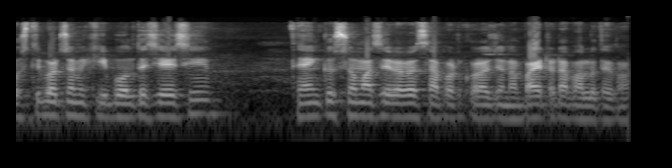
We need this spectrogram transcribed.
বুঝতে পারছ আমি কী বলতে চেয়েছি? থ্যাংক ইউ সো মাচ এভাবে সাপোর্ট করার জন্য। বাইটাটা ভালো থেকো।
